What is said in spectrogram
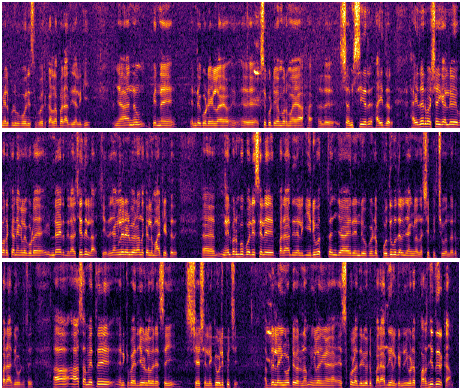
മേൽപ്പുറം പോലീസിൽ പോയി ഒരു കള്ളപ്പരാതി നൽകി. ഞാനും പിന്നെ എന്റെ കൂടെയുള്ള എക്സിക്യൂട്ടീവ് മെമ്പറുമായ അത് ഷംസീർ ഹൈദർ. ഹൈദർ പക്ഷേ കല്ല് പറക്കാൻ ഞങ്ങളുടെ കൂടെ ഉണ്ടായിരുന്നില്ല. ചെയ്തില്ല. ചെയ്ത് ഞങ്ങൾ രണ്ടുപേരാണ് കല്ല് മാറ്റിയിട്ടത്. മേൽപ്പറമ്പ് പോലീസിൽ പരാതി നൽകി ഇരുപത്തഞ്ചായിരം രൂപയുടെ പൊതുമുതൽ ഞങ്ങൾ നശിപ്പിച്ചു എന്നൊരു പരാതി കൊടുത്ത് ആ ആ സമയത്ത് എനിക്ക് പരിചയമുള്ള ഒരു എസ് ഐ സ്റ്റേഷനിലേക്ക് വിളിപ്പിച്ച് അബ്ദുള്ള ഇങ്ങോട്ട് വരണം. നിങ്ങൾ സ്കൂൾ അധികം ഒരു പരാതി നൽകുന്നുണ്ട് ഇവിടെ പറഞ്ഞു തീർക്കാം.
